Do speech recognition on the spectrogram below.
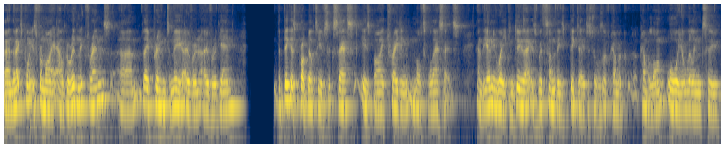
And the next point is from my algorithmic friends. Um, they've proven to me over and over again the biggest probability of success is by trading multiple assets. And the only way you can do that is with some of these big data tools that have come, come along, or you're willing to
